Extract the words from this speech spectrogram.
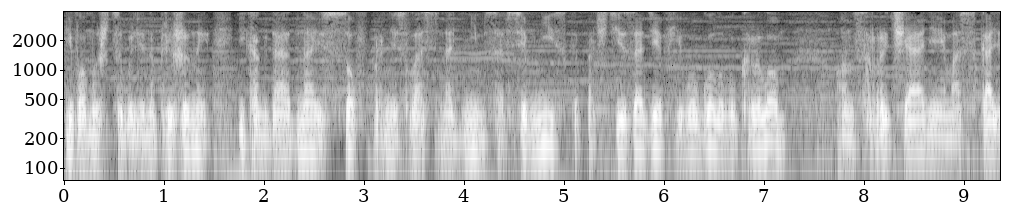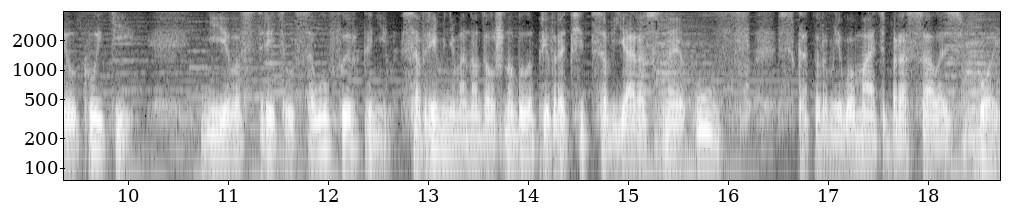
Его мышцы были напряжены, и когда одна из сов пронеслась над ним совсем низко, почти задев его голову крылом, он с рычанием оскалил клыки. Ниева встретил сову фырканьем. Со временем оно должно было превратиться в яростное «уф», с которым его мать бросалась в бой.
